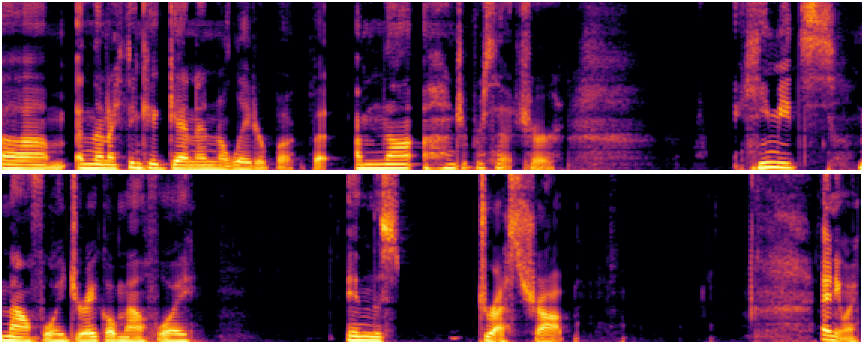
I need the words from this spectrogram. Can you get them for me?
Um, and then I think again in a later book, but I'm not 100% sure. He meets Malfoy, Draco Malfoy, in this dress shop. Anyway,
